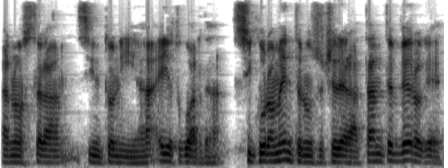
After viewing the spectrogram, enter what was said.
la nostra sintonia e io ho detto guarda sicuramente non succederà, tant'è vero che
